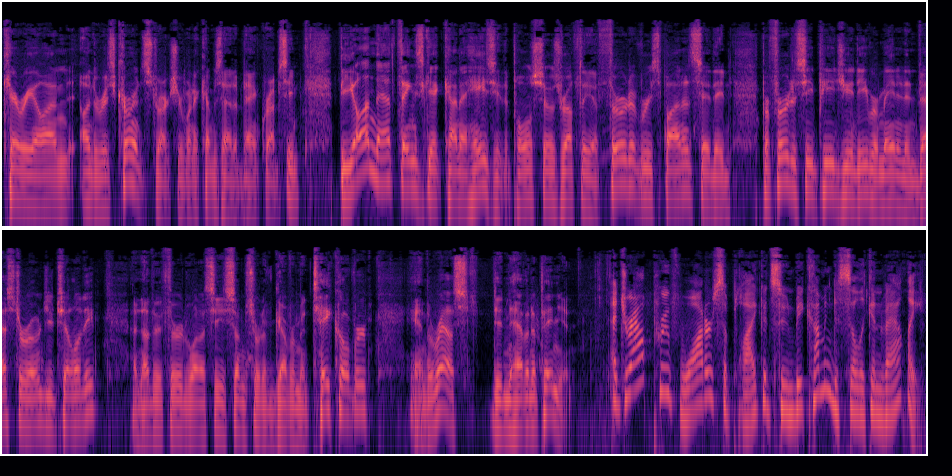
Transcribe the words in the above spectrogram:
carry on under its current structure when it comes out of bankruptcy. Beyond that, things get kind of hazy. The poll shows roughly a third of respondents say they'd prefer to see PG&E remain an investor-owned utility. Another third want to see some sort of government takeover, and the rest didn't have an opinion. A drought proof water supply could soon be coming to Silicon Valley.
